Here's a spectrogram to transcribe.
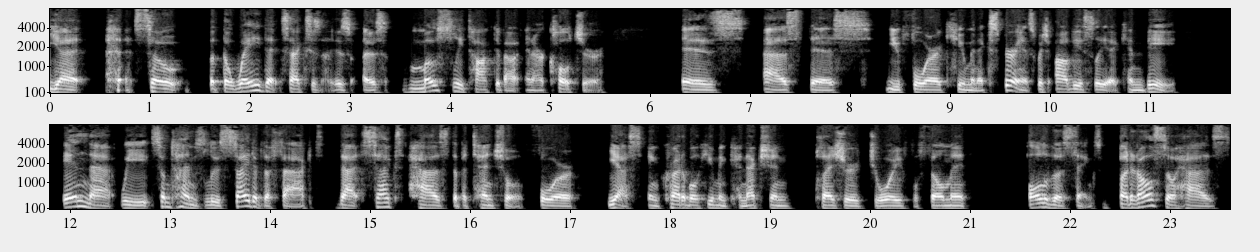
Yet, so, but the way that sex is, is, is mostly talked about in our culture is as this euphoric human experience, which obviously it can be. In that, we sometimes lose sight of the fact that sex has the potential for, yes, incredible human connection, pleasure, joy, fulfillment, all of those things. But it also has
